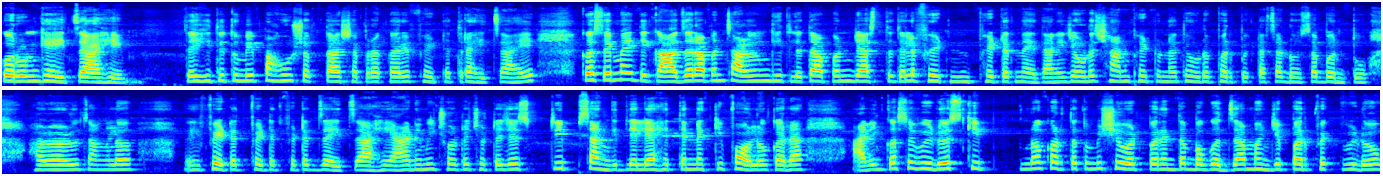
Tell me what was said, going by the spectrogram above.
करून घ्यायचं आहे. तर इथे तुम्ही पाहू शकता अशा प्रकारे फेटत राहायचं आहे. कसं माहिती का? जर आपण चाळून घेतलं तर आपण जास्त त्याला फेट फेटत नाहीत आणि जेवढं छान फेटू ना तेवढं परफेक्ट असा डोसा बनतो. हळूहळू चांगलं फेटत फेटत फेटत जायचं आहे. आणि मी छोटे छोटे जे स्टिप सांगितलेले आहेत ते नक्की फॉलो करा. आणि कसं व्हिडिओ स्किप न करता तुम्ही शेवटपर्यंत बघत जा. म्हणजे परफेक्ट व्हिडिओ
